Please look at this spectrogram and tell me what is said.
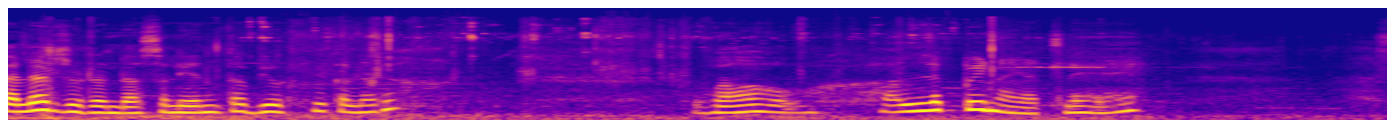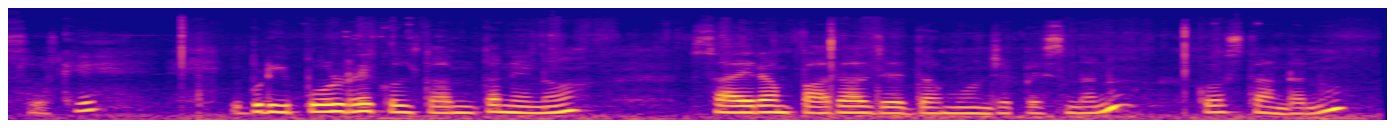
కలర్ చూడండి అసలు ఎంత బ్యూటిఫుల్ కలర్. వావ్ అల్లెప్పినాయి అట్లే. అసలుకి ఇప్పుడు ఈ పూల రేకులతో అంతా నేను సాయిరాం పాదాలు చేద్దాము అని చెప్పేసి నన్ను కోస్తాండను.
